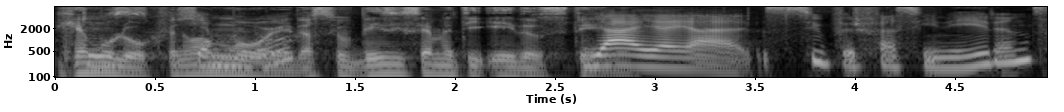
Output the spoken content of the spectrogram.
Chemoloog, dus, vind ik wel mooi. Dat ze zo bezig zijn met die edelstenen. Ja, ja, ja. Super fascinerend.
